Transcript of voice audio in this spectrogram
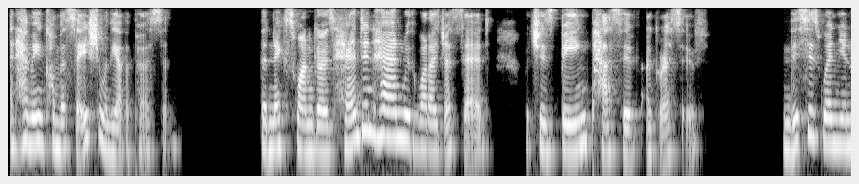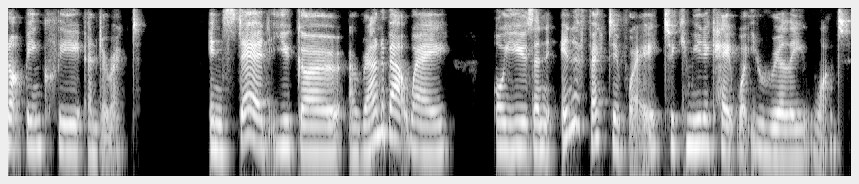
and having a conversation with the other person. The next one goes hand in hand with what I just said, which is being passive aggressive. And this is when you're not being clear and direct. Instead, you go a roundabout way or use an ineffective way to communicate what you really want.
